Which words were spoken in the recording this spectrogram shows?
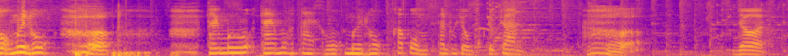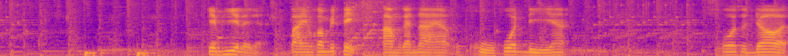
หกหมื่นหกแตงโมแตงโมแตกหกหมื่นหกครับผม ท่านผู้ชมทุกท่านยอด เกมพี่อะไรเนี่ยไปความไปติตามกันได้ฮะโอ้โหโคตรดีฮะโคตรสุดยอด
